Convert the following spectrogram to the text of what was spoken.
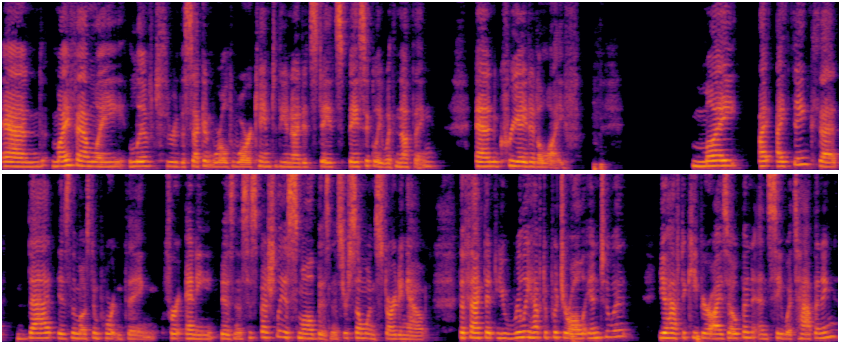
And my family lived through the Second World War, came to the United States basically with nothing, and created a life. my I, I think that that is the most important thing for any business, especially a small business or someone starting out. The fact that you really have to put your all into it. You have to keep your eyes open and see what's happening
